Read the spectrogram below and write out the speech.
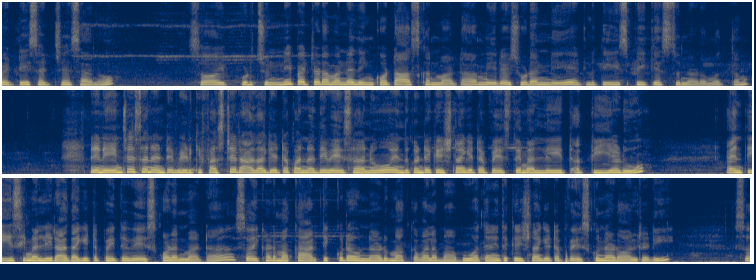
పెట్టి సెట్ చేశాను. సో ఇప్పుడు చున్నీ పెట్టడం అనేది ఇంకో టాస్క్ అనమాట మీరే చూడండి ఎట్లా తీసి పీకేస్తున్నాడు మొత్తం. నేను ఏం చేశానంటే వీడికి ఫస్ట్ రాధా గెటప్ అన్నది వేశాను. ఎందుకంటే కృష్ణ గెటప్ వేస్తే మళ్ళీ అది తీయడు. ఆయన తీసి మళ్ళీ రాధా గెటప్ అయితే వేసుకోడనమాట. సో ఇక్కడ మా కార్తిక్ కూడా ఉన్నాడు మా అక్క వాళ్ళ బాబు. అతనైతే కృష్ణ గెటప్ వేసుకున్నాడు ఆల్రెడీ. సో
